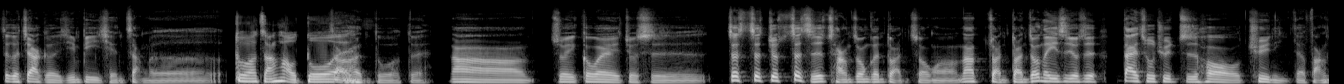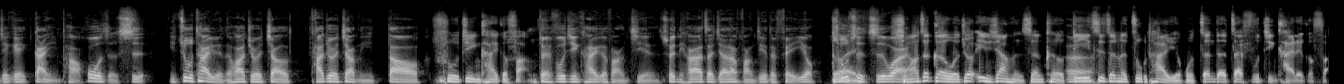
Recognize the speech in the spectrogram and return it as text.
这个价格已经比以前涨了，对啊，涨好多，涨很多。对，那所以各位就是这这就这只是长中跟短中哦。那短短中的意思就是带出去之后，去你的房间可以干一炮，或者是。你住太远的话，就会叫他就会叫你到附近开个房，对，附近开一个房间，所以你还要再加上房间的费用。除此之外，想到这个我就印象很深刻。第一次真的住太远，我真的在附近开了个房。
